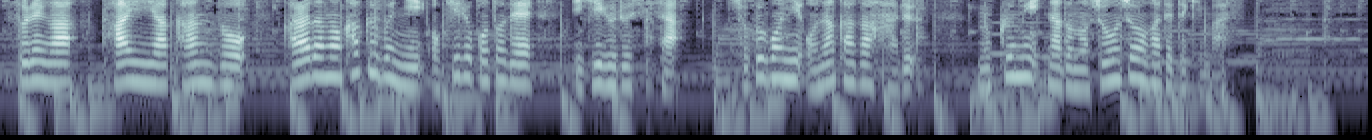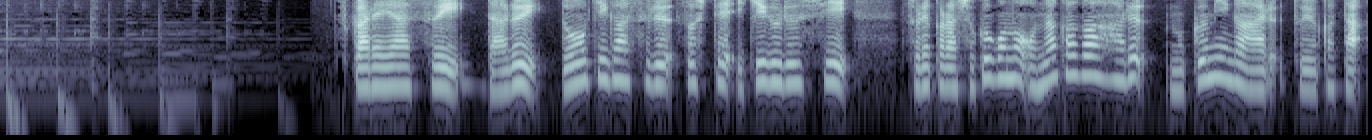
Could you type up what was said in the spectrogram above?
それが肺や肝臓体の各部に起きることで息苦しさ食後にお腹が張るむくみなどの症状が出てきます。疲れやすい、だるい、動悸がする、そして息苦しい、それから食後のお腹が張る、むくみがあるという方、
